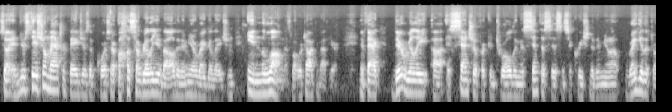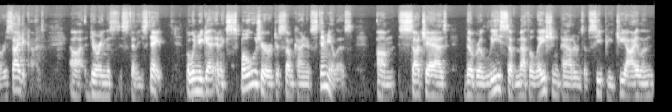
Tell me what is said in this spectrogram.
So interstitial macrophages, of course, are also really involved in immunoregulation in the lung. That's what we're talking about here. In fact, they're really uh, essential for controlling the synthesis and secretion of immunoregulatory cytokines uh, during this steady state. But when you get an exposure to some kind of stimulus, um, such as the release of methylation patterns of CPG island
